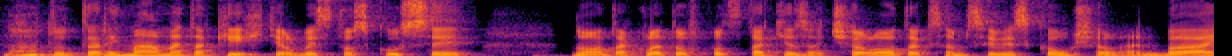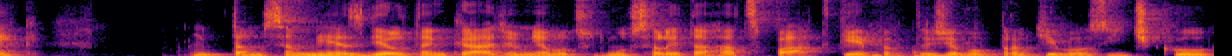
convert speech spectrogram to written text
No to tady máme taky, chtěl bys to zkusit? No a takhle to v podstatě začalo, tak jsem si vyzkoušel handbike tam jsem jezdil tenkrát, že mě odsud museli tahat zpátky, protože oproti vozíčku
